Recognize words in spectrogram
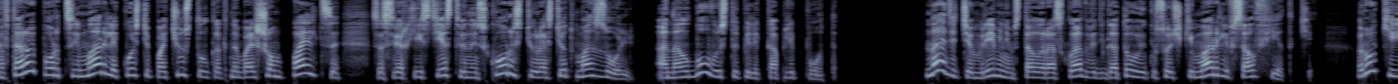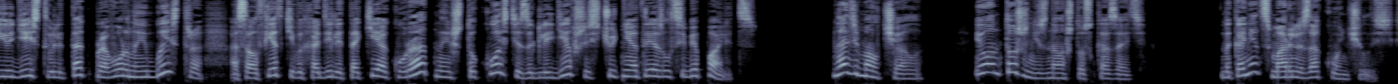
На второй порции марля Костя почувствовал, как на большом пальце со сверхъестественной скоростью растет мозоль, а на лбу выступили капли пота. Надя тем временем стала раскладывать готовые кусочки марли в салфетки. Руки ее действовали так проворно и быстро, а салфетки выходили такие аккуратные, что Костя, заглядевшись, чуть не отрезал себе палец. Надя молчала, и он тоже не знал, что сказать. Наконец марля закончилась.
